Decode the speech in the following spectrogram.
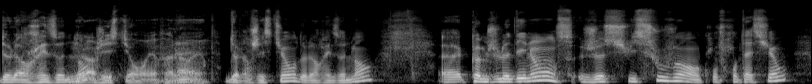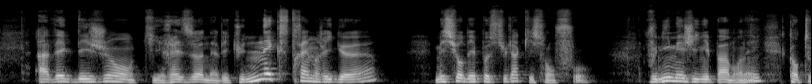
de leur raisonnement. De leur gestion, enfin, hein, De leur gestion, de leur raisonnement. Euh, comme je le dénonce, je suis souvent en confrontation avec des gens qui raisonnent avec une extrême rigueur, mais sur des postulats qui sont faux. Vous n'imaginez pas, mon ami, quand,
